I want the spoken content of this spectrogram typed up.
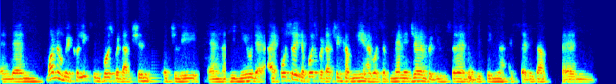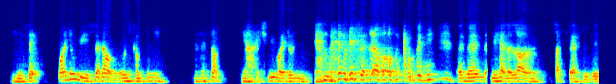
And then one of my colleagues in post production actually, and he knew that I also in the post production company, I was a manager and producer and everything. I set it up. And he said, why don't we set up our own company? And I thought, yeah, actually, why don't we? And then we set up our own company. And then we had a lot of success with it.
